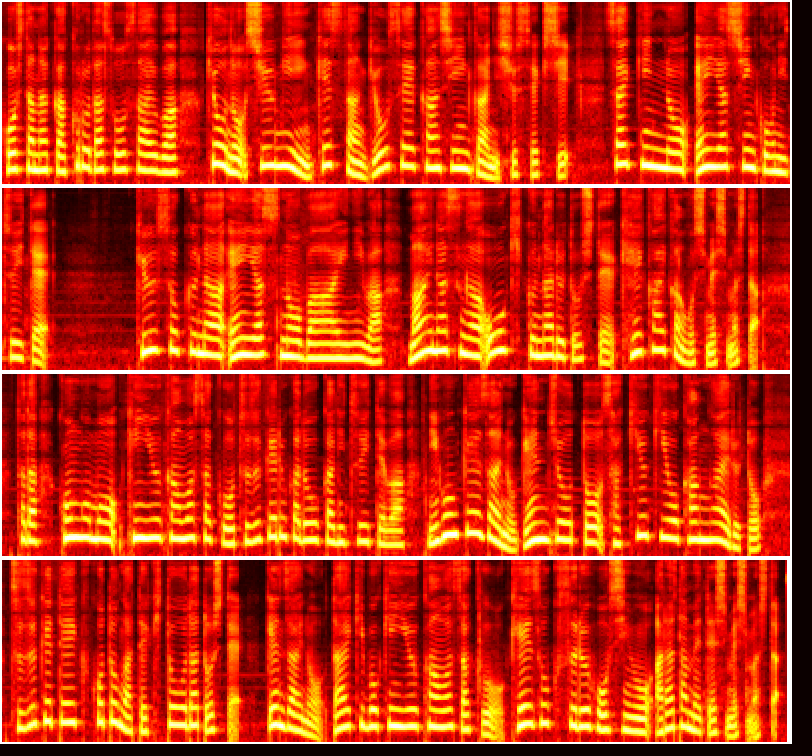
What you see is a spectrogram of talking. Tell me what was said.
こうした中、黒田総裁は今日の衆議院決算行政監視委員会に出席し、最近の円安進行について、急速な円安の場合にはマイナスが大きくなるとして警戒感を示しました。ただ今後も金融緩和策を続けるかどうかについては日本経済の現状と先行きを考えると続けていくことが適当だとして現在の大規模金融緩和策を継続する方針を改めて示しました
